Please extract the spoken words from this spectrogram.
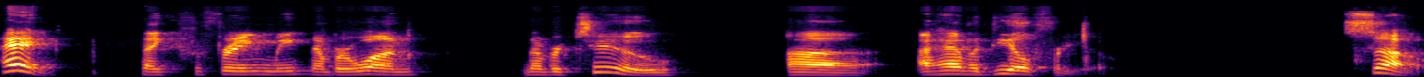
"Hey, thank you for freeing me. Number one, number two, uh, I have a deal for you. So,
